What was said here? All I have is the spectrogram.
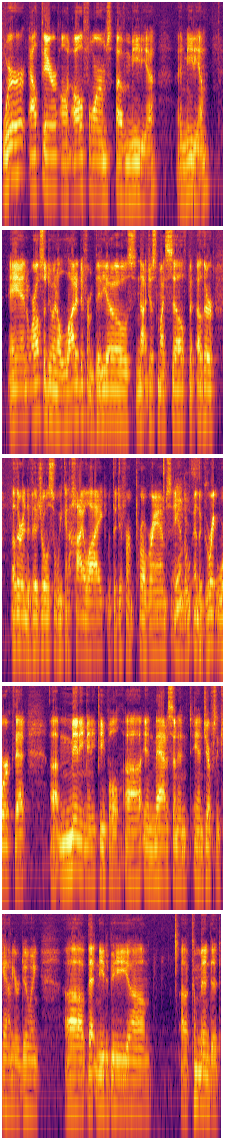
we're out there on all forms of media and medium and we're also doing a lot of different videos not just myself but other other individuals so we can highlight with the different programs and Yes. the, and the great work that uh, many, many people uh, in Madison and, and Jefferson County are doing uh, that need to be um, uh, commended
